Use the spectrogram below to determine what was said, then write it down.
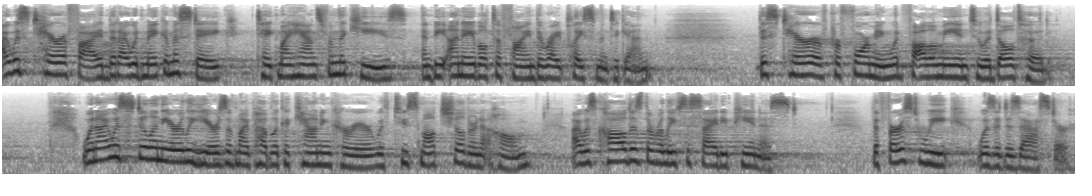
I was terrified that I would make a mistake, take my hands from the keys, and be unable to find the right placement again. This terror of performing would follow me into adulthood. When I was still in the early years of my public accounting career with two small children at home, I was called as the Relief Society pianist. The first week was a disaster.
